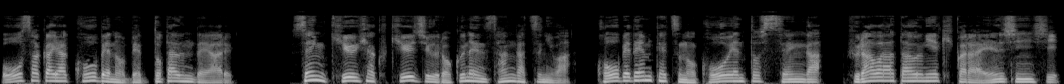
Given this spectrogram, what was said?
大阪や神戸のベッドタウンである。1996年3月には、神戸電鉄の公園都市線が、フラワータウン駅から延伸し、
